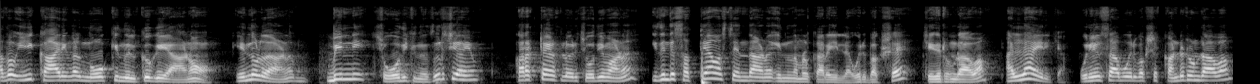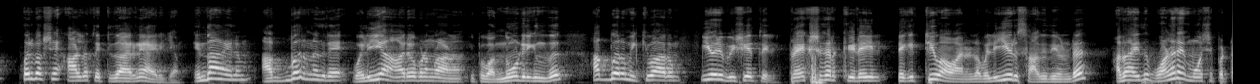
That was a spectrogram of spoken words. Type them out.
അതോ ഈ കാര്യങ്ങൾ നോക്കി നിൽക്കുകയാണോ എന്നുള്ളതാണ് ബിന്നി ചോദിക്കുന്നത്. തീർച്ചയായും കറക്റ്റായിട്ടുള്ള ഒരു ചോദ്യമാണ്. ഇതിന്റെ സത്യാവസ്ഥ എന്താണ് എന്ന് നമ്മൾക്കറിയില്ല. ഒരു പക്ഷേ ചെയ്തിട്ടുണ്ടാവാം. അല്ലായിരിക്കാം. ഉനിൽ സാബു ഒരു പക്ഷെ കണ്ടിട്ടുണ്ടാവാം. ഒരു പക്ഷേ ആളുടെ തെറ്റിദ്ധാരണയായിരിക്കാം. എന്തായാലും അക്ബറിനെതിരെ വലിയ ആരോപണങ്ങളാണ് ഇപ്പോൾ വന്നുകൊണ്ടിരിക്കുന്നത്. അക്ബർ മിക്കവാറും ഈ ഒരു വിഷയത്തിൽ പ്രേക്ഷകർക്കിടയിൽ നെഗറ്റീവ് ആവാനുള്ള വലിയൊരു സാധ്യതയുണ്ട്. അതായത് വളരെ മോശപ്പെട്ട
